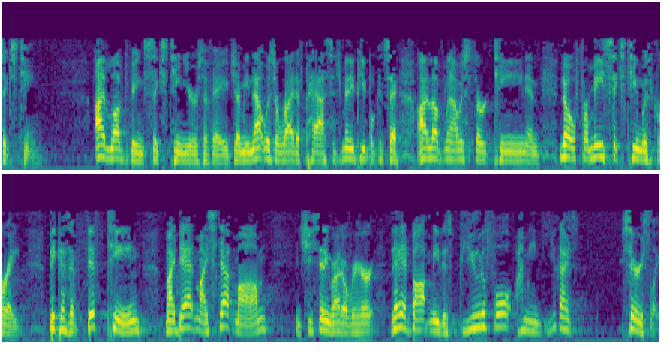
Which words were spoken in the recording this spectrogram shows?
16. I loved being 16 years of age. I mean, that was a rite of passage. Many people could say, I loved when I was 13. And no, for me, 16 was great. Because at 15, my dad my stepmom, and she's sitting right over here, they had bought me this beautiful, I mean, you guys, seriously,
